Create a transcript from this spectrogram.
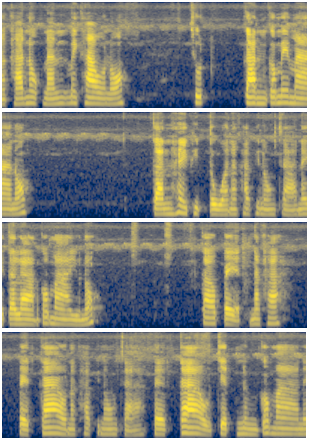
นะคะ นอกนั้นไม่เข้าเนาะชุดกันก็ไม่มาเนาะ กันให้ผิดตัวนะคะ พี่น้องจ๋าในตารางก็มาอยู่เนาะเก้าแปดนะคะแปดเก้านะคะ พี่น้องจ๋าแปดเก้าเจ็ดหนึ่งก็มาใน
